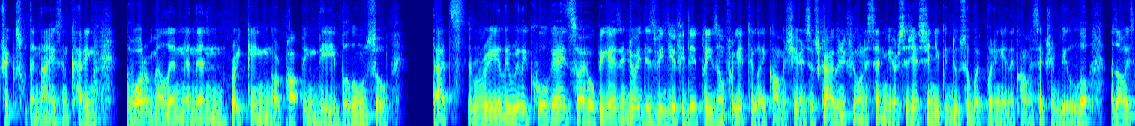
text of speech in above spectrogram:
tricks with the knives and cutting the watermelon and then breaking or popping the balloon. So that's really really cool guys. So i hope you guys enjoyed this video. If you did please don't forget to like comment share and subscribe. And if you want to send me your suggestion you can do so by putting it in the comment section below. As always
